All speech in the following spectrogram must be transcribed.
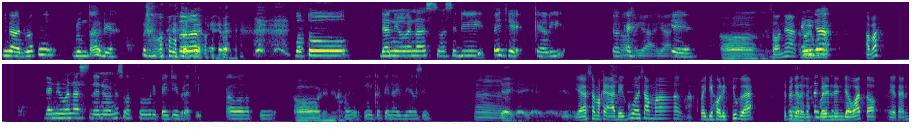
Enggak, dulu aku belum tahu dia. Oh. Eh, waktu Daniel Wenas masih di PJ, Kelly. Eh, Oh, eh, iya, iya. iya, iya. Oh. Soalnya Eh, 2000 enggak. apa? Daniel Wenas, Daniel Wenas waktu di PJ berarti. Awal aku, Oh, Daniel. aku ngikutin IBL sih. Eh, Ya, ya, ya, ya. ya. ya sama kayak adek gue sama PJ Holik juga. Tapi gara-gara Brandon Jawato, ya kan?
